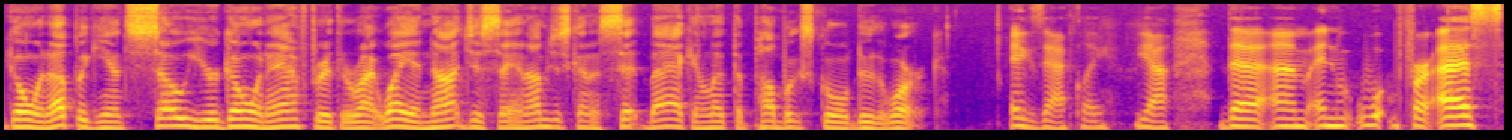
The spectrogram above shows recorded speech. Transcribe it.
going up against so you're going after it the right way and not just saying i'm just going to sit back and let the public school do the work Exactly. Yeah. The um and w- for us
